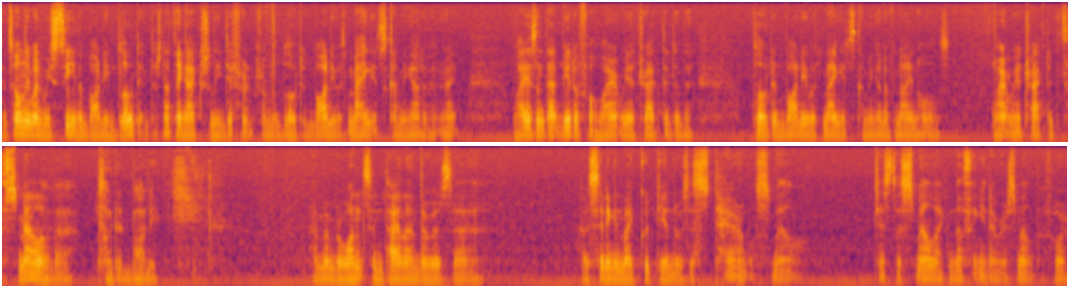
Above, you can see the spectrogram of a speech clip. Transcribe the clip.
It's only when we see the body bloated. There's nothing actually different from the bloated body with maggots coming out of it, right? Why isn't that beautiful? Why aren't we attracted to the bloated body with maggots coming out of nine holes? Why aren't we attracted to the smell of a bloated body? I remember once in Thailand there was, uh, I was sitting in my kuti and there was this terrible smell. Just a smell like nothing you'd ever smelled before.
